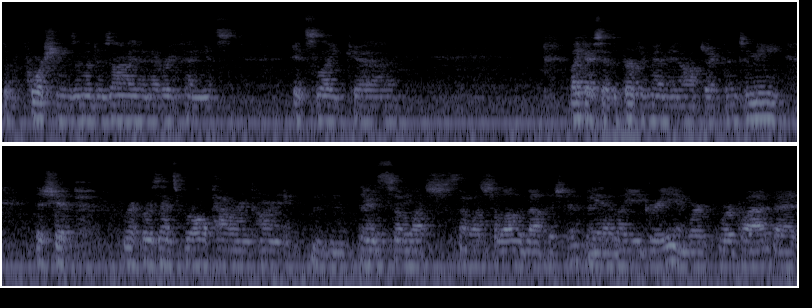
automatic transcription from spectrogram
the proportions and the design and everything. It's it's like uh, like I said, the perfect man-made object. And to me, the ship represents raw power incarnate. Mhm. There's so much, so much to love about the ship, and Yeah, like- we agree, and we're, we're glad that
